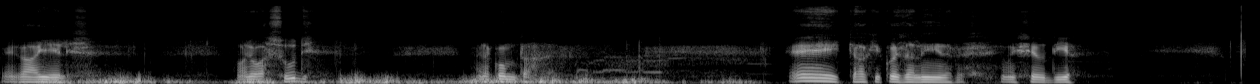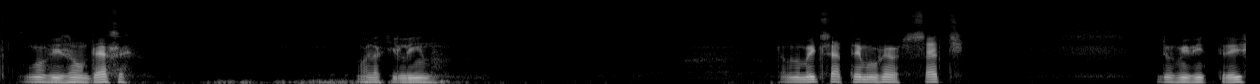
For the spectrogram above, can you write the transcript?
Pegar eles. Olha o açude. Olha como tá. Eita, que coisa linda. Encheu o dia. Uma visão dessa. Olha que lindo. Estamos no meio de setembro, já 7 de 2023.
